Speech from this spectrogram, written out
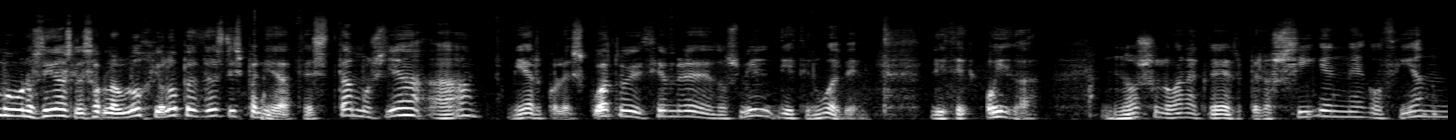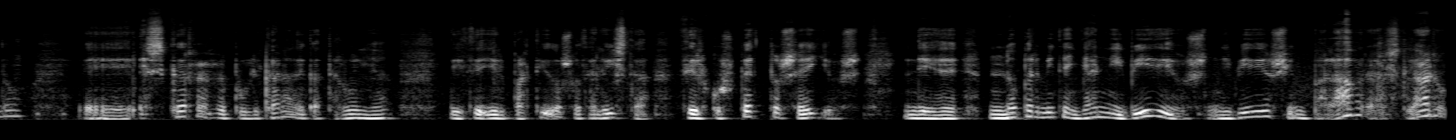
muy buenos días. Les habla Eulogio López desde Hispanidad. Estamos ya a miércoles 4 de diciembre de 2019. Dice, oiga, no se lo van a creer, pero siguen negociando eh, Esquerra Republicana de Cataluña, dice, y el Partido Socialista, circunspectos ellos, no permiten ya ni vídeos, ni vídeos sin palabras, claro.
